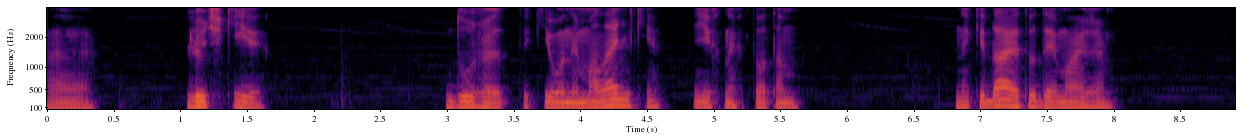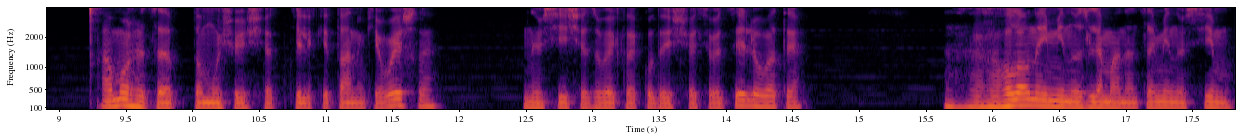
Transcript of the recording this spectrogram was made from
Е, лючки дуже такі вони маленькі, їх ніхто там не кидає туди майже. А може це тому, що ще тільки танки вийшли. Не всі ще звикли кудись щось вицілювати. Головний мінус для мене це мінус 7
